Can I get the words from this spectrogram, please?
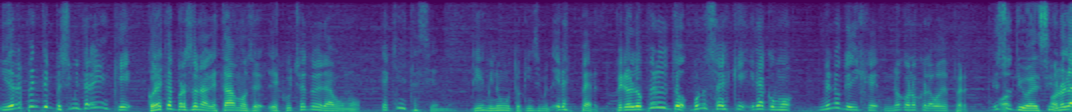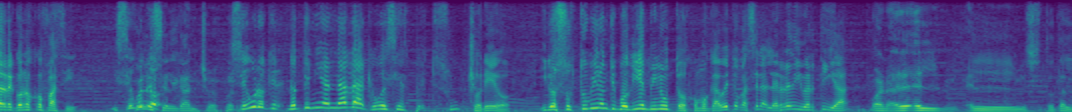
Y de repente empezó a imitar a alguien que, con esta persona que estábamos eh, escuchando, era como, ¿y a quién está haciendo? 10 minutos, 15 minutos. Era expert. Pero lo peor de todo, vos no sabés que era como, menos que dije, no conozco la voz de expert. Eso O- te iba a decir. O no la reconozco fácil. Y segundo, ¿Cuál es el gancho y después? seguro que no tenía nada que vos decías, pero esto es un choreo. Y lo sostuvieron tipo 10 minutos, como que a Beto Casela le re divertía. Bueno, el, el- el- Total,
